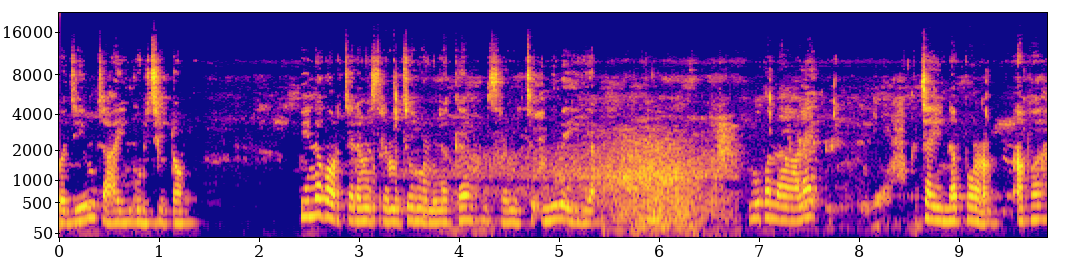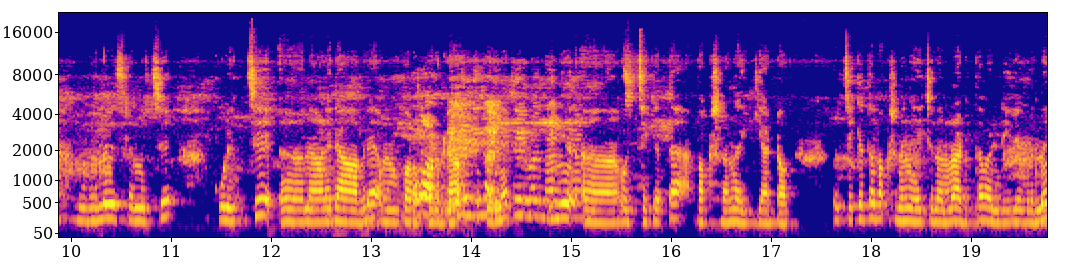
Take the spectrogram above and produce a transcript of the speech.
ബജിയും ചായയും കുടിച്ചു കിട്ടോ പിന്നെ കുറച്ച് നേരം വിശ്രമിച്ച് റൂമിലൊക്കെ വിശ്രമിച്ച്. ഇനി വയ്യ. ഇനിയിപ്പോൾ നാളെ ചൈന പോകണം അപ്പോൾ ഇവിടുന്ന് വിശ്രമിച്ച് കുളിച്ച് നാളെ രാവിലെ പുറപ്പെടുക പിന്നെ ഇനി ഉച്ചയ്ക്കത്തെ ഭക്ഷണം കഴിക്കുക കേട്ടോ ഉച്ചയ്ക്കത്തെ ഭക്ഷണം കഴിച്ച് നമ്മൾ അടുത്ത വണ്ടിയിൽ ഇവിടുന്ന്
